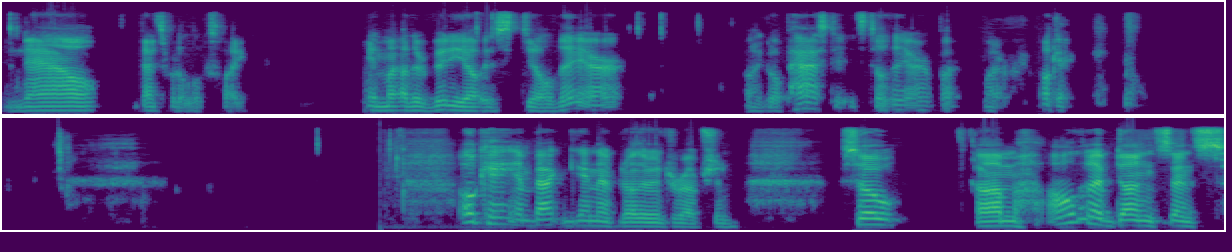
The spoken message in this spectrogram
Now that's what it looks like. And my other video is still there. I go past it, it's still there, but whatever. Okay. Okay, I'm back again after another interruption. So um, all that I've done since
